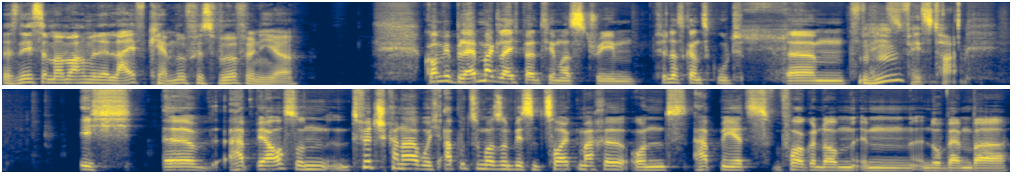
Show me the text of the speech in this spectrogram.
das nächste Mal machen wir eine Live-Cam nur fürs Würfeln hier. Komm, wir bleiben mal gleich beim Thema Stream. Ich finde das ganz gut. Ähm, Mhm. FaceTime. ich äh, habe ja auch so einen Twitch-Kanal, wo ich ab und zu mal so ein bisschen Zeug mache und habe mir jetzt vorgenommen, im November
